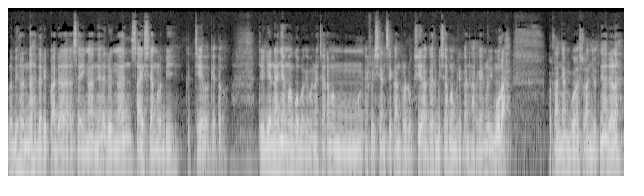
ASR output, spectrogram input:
Lebih rendah daripada saingannya dengan size yang lebih kecil gitu. Jadi dia nanya sama gue bagaimana cara mengefisiensikan produksi agar bisa memberikan harga yang lebih murah pertanyaan gue selanjutnya adalah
